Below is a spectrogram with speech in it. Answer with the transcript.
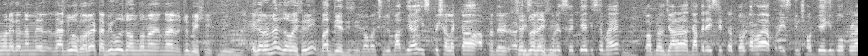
মনে করেন রাখল ঘরে একটা বিপুল যন্ত্রণা একটু বেশি। এই কারণে জবাই ছুরি বাদ দিয়ে দিছি। বাদ দিয়া স্পেশাল একটা আপনাদের discount বানাইছি। সেট দিয়ে দিছে ভাই। তো আপনারা যারা যাদের এই সেটটার দরকার হয় আপনারা স্ক্রিনশট দিয়ে কিন্তু আপনারা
